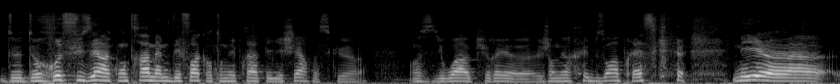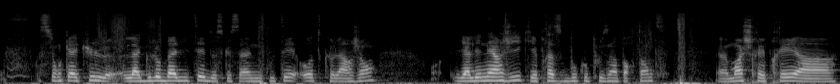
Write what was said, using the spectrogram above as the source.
de, refuser un contrat, même des fois quand on est prêt à payer cher, parce que on se dit, waouh, purée, euh, j'en aurais besoin presque. Mais si on calcule la globalité de ce que ça va nous coûter, autre que l'argent, il y a l'énergie qui est presque beaucoup plus importante. Euh, moi, je serais prêt à,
